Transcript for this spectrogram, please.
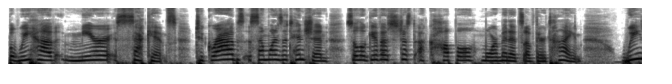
but we have mere seconds to grab someone's attention so they'll give us just a couple more minutes of their time. We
